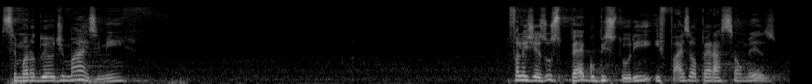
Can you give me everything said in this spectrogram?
Semana doeu demais em mim. Eu falei, Jesus, pega o bisturi e faz a operação mesmo.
